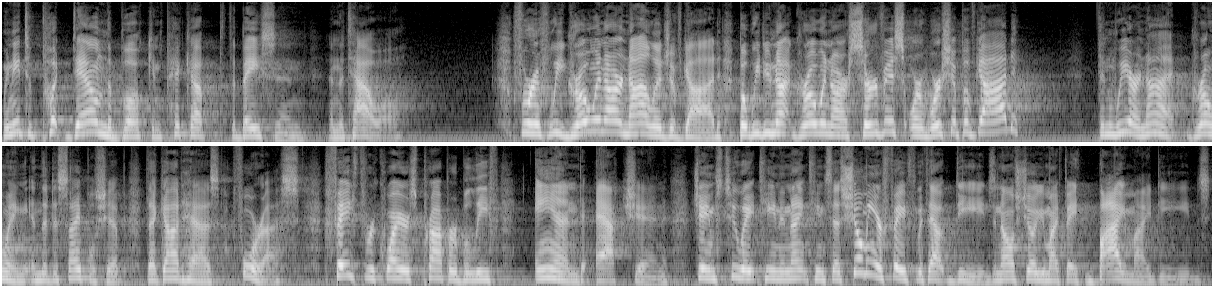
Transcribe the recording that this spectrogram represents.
we need to put down the book and pick up the basin and the towel. For if we grow in our knowledge of God, but we do not grow in our service or worship of God, then we are not growing in the discipleship that God has for us. Faith requires proper belief and action. James 2 18 and 19 says, Show me your faith without deeds, and I'll show you my faith by my deeds.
